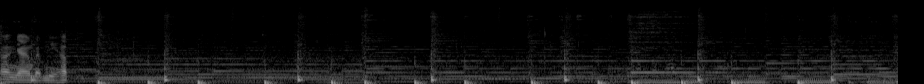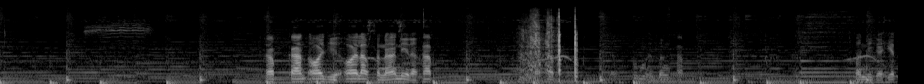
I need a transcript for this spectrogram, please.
ข้างยางแบบนี้ครับ ครับการอ้อยที่อ้อยลักษณะนี้แหละครับนี่นะครับพุ่มให้เบิ่งครับ ตอนนี้ก็เฮ็ด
